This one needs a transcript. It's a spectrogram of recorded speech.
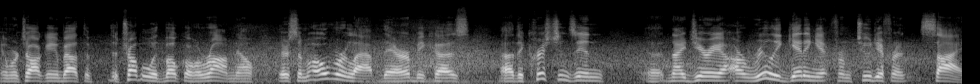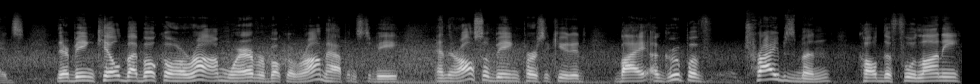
and we're talking about the, the trouble with Boko Haram. Now, there's some overlap there because uh, the Christians in uh, Nigeria are really getting it from two different sides. They're being killed by Boko Haram, wherever Boko Haram happens to be, and they're also being persecuted by a group of tribesmen called the Fulani,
